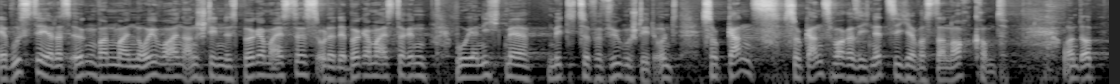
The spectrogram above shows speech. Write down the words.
Er wusste ja, dass irgendwann mal Neuwahlen anstehen des Bürgermeisters oder der Bürgermeisterin, wo er nicht mehr mit zur Verfügung steht. Und so ganz, so ganz war er sich nicht sicher, was danach kommt. Und ob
